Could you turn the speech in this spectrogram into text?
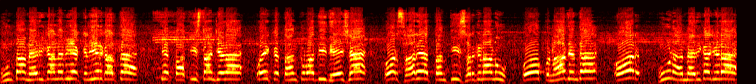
ਹੁਣ ਤਾਂ ਅਮਰੀਕਾ ਨੇ ਵੀ ਇਹ ਕਲੀਅਰ ਕਰਤਾ ਹੈ ਕਿ ਪਾਕਿਸਤਾਨ ਜਿਹੜਾ ਹੈ, ਉਹ ਇੱਕ ਆਤੰਕਵਾਦੀ ਦੇਸ਼ ਹੈ ਔਰ ਸਾਰੇ ਆਤੰਕੀ ਸਰਗਣਾ ਨੂੰ ਉਹ ਪਨਾਹ ਦਿੰਦਾ ਹੈ ਔਰ ਹੁਣ ਅਮਰੀਕਾ ਜਿਹੜਾ ਹੈ,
